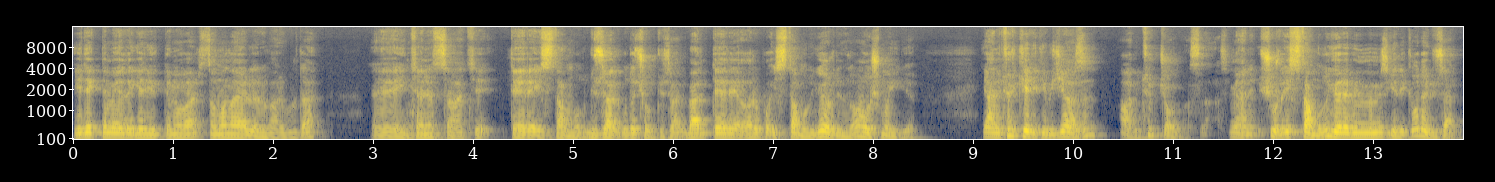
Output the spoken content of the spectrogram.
Yedekleme ya da geri yükleme var. Zaman ayarları var burada. E, internet saati, TR İstanbul. Güzel. Bu da çok güzel. Ben TR Avrupa İstanbul'u gördüğüm zaman hoşuma gidiyor. Yani Türkiye'deki bir cihazın abi Türkçe olması lazım. Yani şurada İstanbul'u görebilmemiz gerekiyor. O da güzel.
